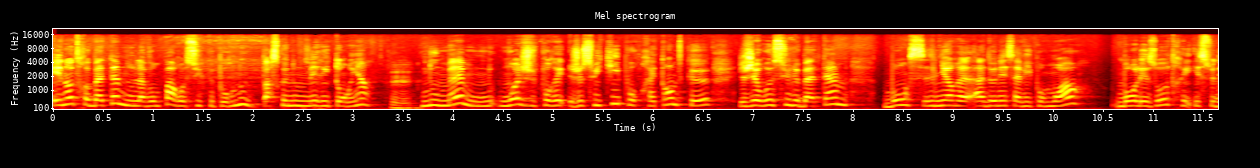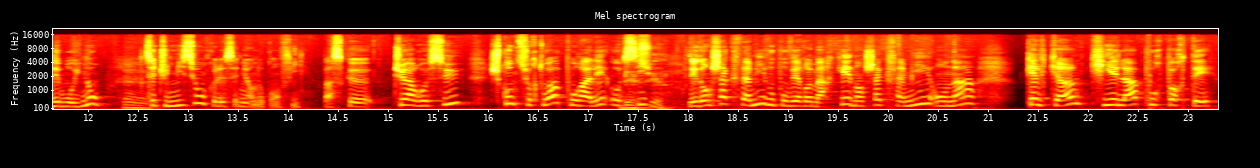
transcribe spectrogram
Et notre baptême, nous ne l'avons pas reçu que pour nous, parce que nous ne méritons rien. Nous-mêmes, moi, je pourrais, je suis qui pour prétendre que j'ai reçu le baptême? Bon, Seigneur a donné sa vie pour moi, bon, les autres, ils se débrouillent. Non, hmm. c'est une mission que le Seigneur nous confie. Parce que tu as reçu, je compte sur toi pour aller aussi. Et dans chaque famille, vous pouvez remarquer, dans chaque famille, on a quelqu'un qui est là pour porter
